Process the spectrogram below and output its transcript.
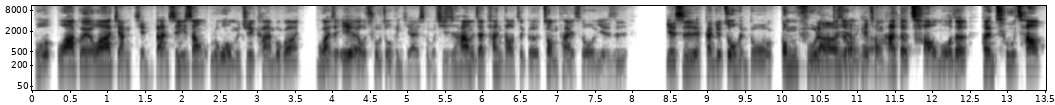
不过挖归挖，讲简单。实际上，如果我们去看，不管不管是 AL 出作品集还是什么，其实他们在探讨这个状态的时候，也是也是感觉做很多功夫了。Yeah, 就是我们可以从它的草模的很粗糙.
